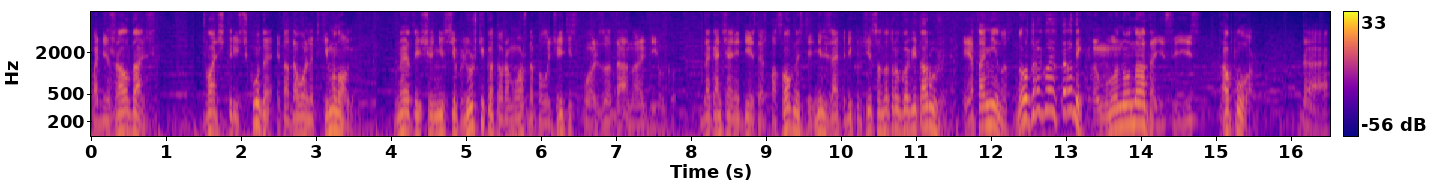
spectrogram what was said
побежал дальше. 24 секунды это довольно-таки много. Но это еще не все плюшки, которые можно получить, используя данную обилку. До окончания действия способности нельзя переключиться на другой вид оружия. Это минус, но с другой стороны, кому оно надо, если есть топор? Да.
